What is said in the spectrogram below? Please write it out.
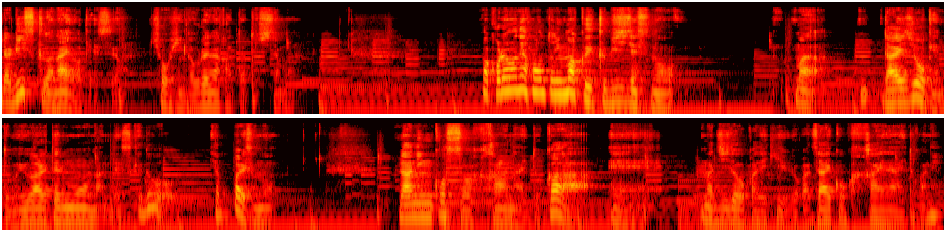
だリスクがないわけですよ。商品が売れなかったとしても。まあ、これはね、本当にうまくいくビジネスの、まあ、大条件とも言われてるものなんですけど、やっぱりその、ランニングコストがかからないとか、えーまあ、自動化できるとか、在庫を抱えないとかね。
